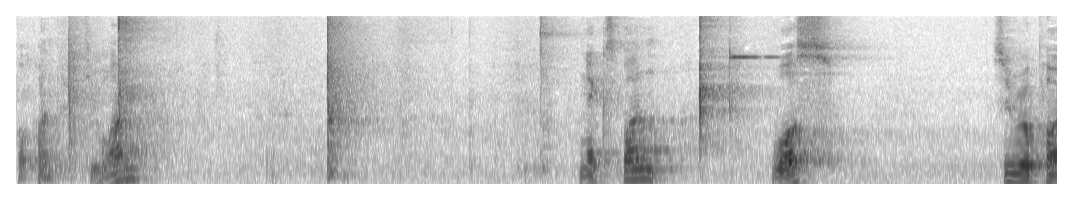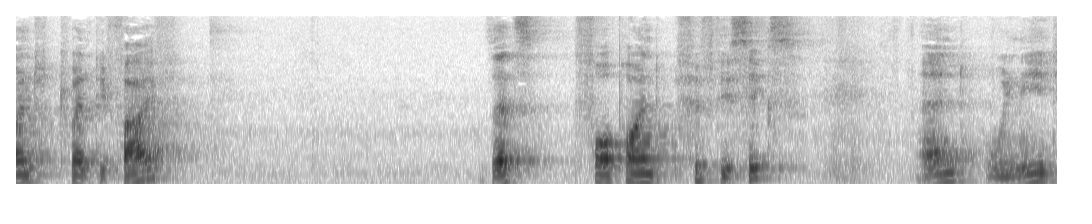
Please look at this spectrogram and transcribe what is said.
4.51 next one was 0.25 that's 4.56 and we need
